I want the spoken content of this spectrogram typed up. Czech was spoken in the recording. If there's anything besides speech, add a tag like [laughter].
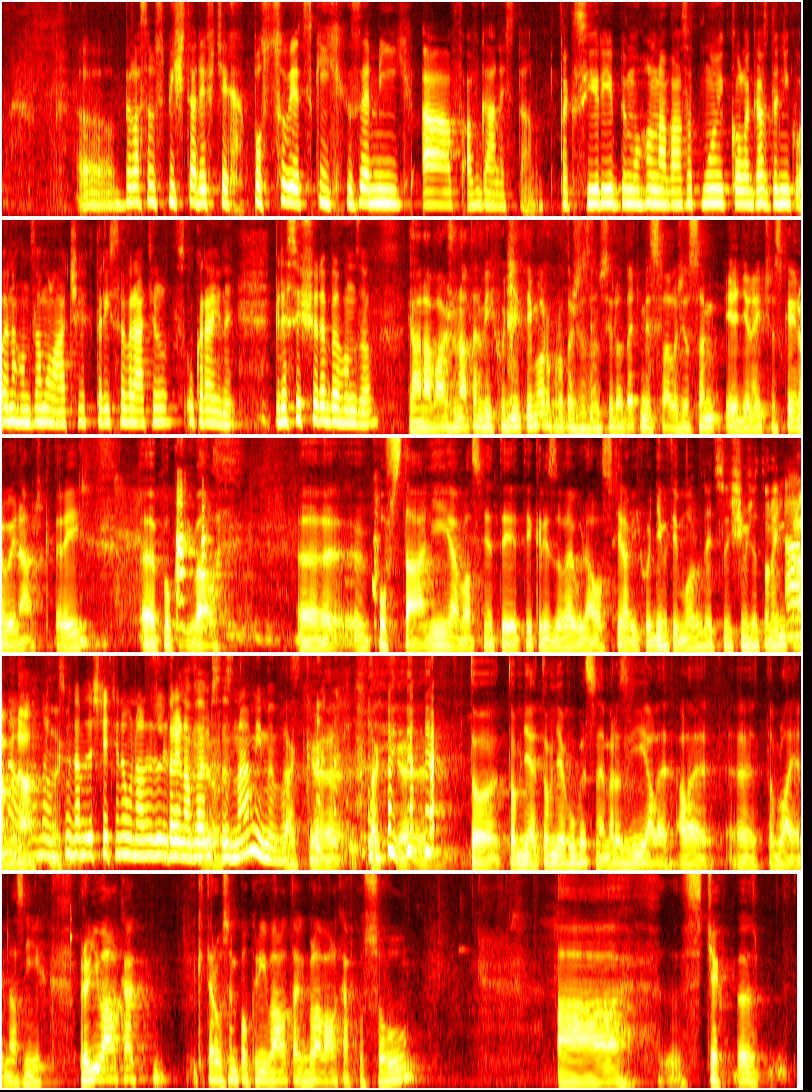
Eh, byla jsem spíš tady v těch postsovětských zemích a v Afghánistánu. Tak Sýrii by mohl navázat můj kolega z deníku N. Honza Moláček, který se vrátil z Ukrajiny. Kde jsi všude byl, Honzo? Já navážu na ten východní Timor, protože jsem si doteď myslel, že jsem jediný český novinář, který eh, pokrýval eh, povstání a vlastně ty, ty krizové události na východním Timoru. Teď slyším, že to není ano, pravda. Ano, tak, my jsme tam se Štětinou nalezli. Tady navzájem se známíme vlastně. Tak, tak to, to, mě, to mě vůbec nemrzí, ale, ale to byla jedna z nich. První válka, kterou jsem pokrýval, tak byla válka v Kosovu. A z těch,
